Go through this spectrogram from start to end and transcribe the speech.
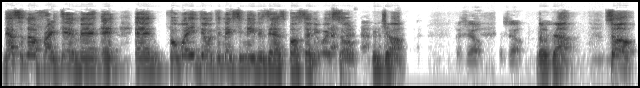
that's enough right there, man. And and for what he did with the Knicks, he needed his ass bust anyway. So good job, For sure, for sure. no doubt. So,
